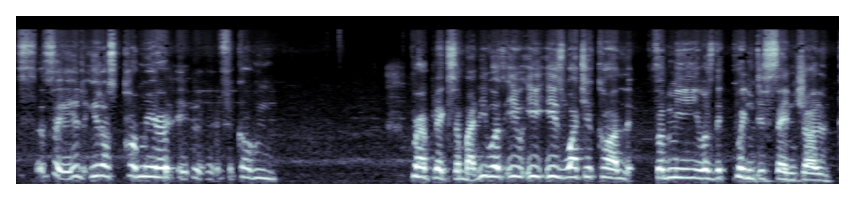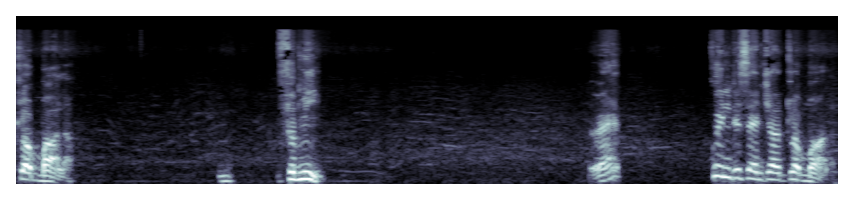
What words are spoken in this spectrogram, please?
So you, you just come here if you come perplex somebody. He was he, he, he's what you call for me, he was the quintessential club baller for me. Right? Quintessential club baller.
